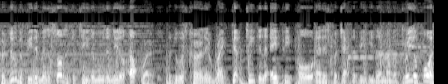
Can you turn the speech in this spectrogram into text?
Purdue defeated Minnesota continue to move the needle upward. Purdue is currently ranked 15th in the AP poll and is projected to be either a number 3 or 4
